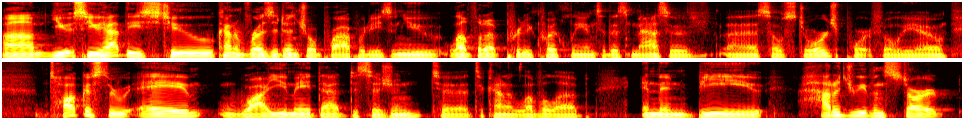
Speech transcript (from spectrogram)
um, you so you had these two kind of residential properties, and you leveled up pretty quickly into this massive uh, self storage portfolio. Talk us through a why you made that decision to to kind of level up, and then b how did you even start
